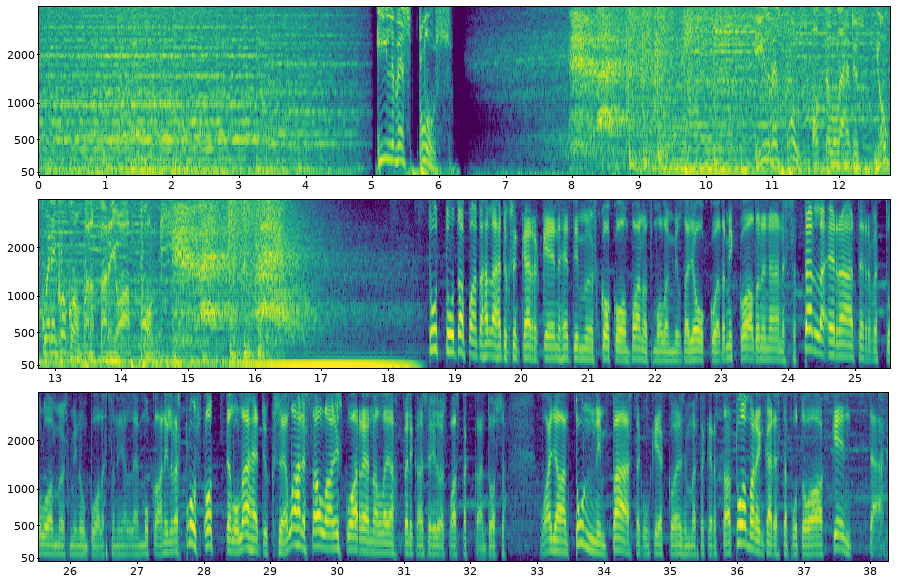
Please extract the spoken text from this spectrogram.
Ilves Plus. Ilves Plus ottelulähetys. Joukkueiden kokoonpano tarjoaa Pons. Tuttuun tapaan tähän lähetyksen kärkeen heti myös kokoonpanot molemmilta joukkueilta. Mikko Aaltonen äänessä tällä erää. Tervetuloa myös minun puolestani jälleen mukaan Ilves Plus ottelu lähetykseen. Lahdessa ollaan Isku Areenalla ja Pelikansa Ilves vastakkain tuossa vajaan tunnin päästä, kun kiekko ensimmäistä kertaa tuomarin kädestä putoaa kenttään.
